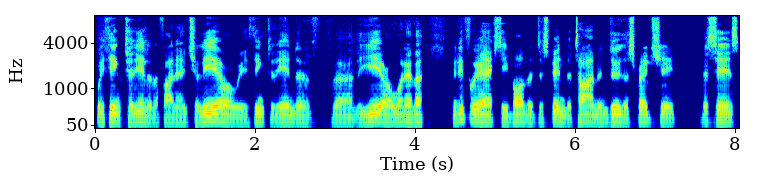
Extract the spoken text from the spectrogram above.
We think to the end of the financial year, or we think to the end of uh, the year, or whatever. But if we actually bothered to spend the time and do the spreadsheet that says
